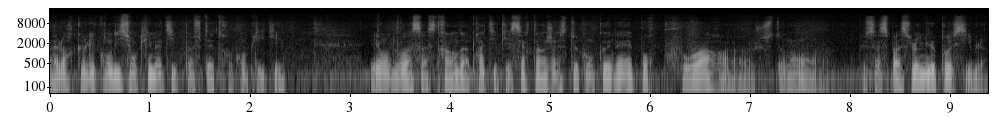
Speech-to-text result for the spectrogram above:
alors que les conditions climatiques peuvent être compliquées. Et on doit s'astreindre à pratiquer certains gestes qu'on connaît pour pouvoir euh, justement que ça se passe le mieux possible.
